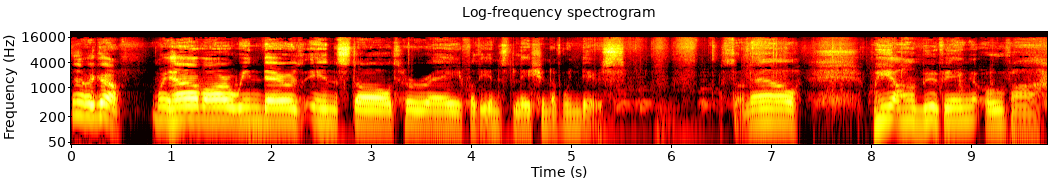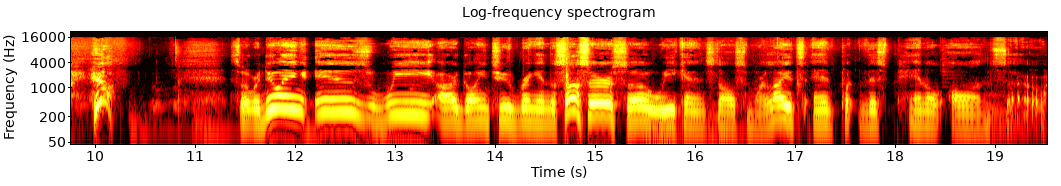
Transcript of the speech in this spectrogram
There we go. We have our Windows installed. Hooray for the installation of Windows. So now we are moving over here. So what we're doing is we are going to bring in the saucer so we can install some more lights and put this panel on. So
